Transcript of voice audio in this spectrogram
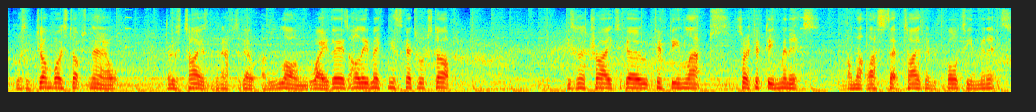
Of course, if John Boy stops now, those tyres are going to have to go a long way. There's Ollie making a scheduled stop. He's going to try to go 15 laps, sorry, 15 minutes on that last set of tyres, maybe 14 minutes.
